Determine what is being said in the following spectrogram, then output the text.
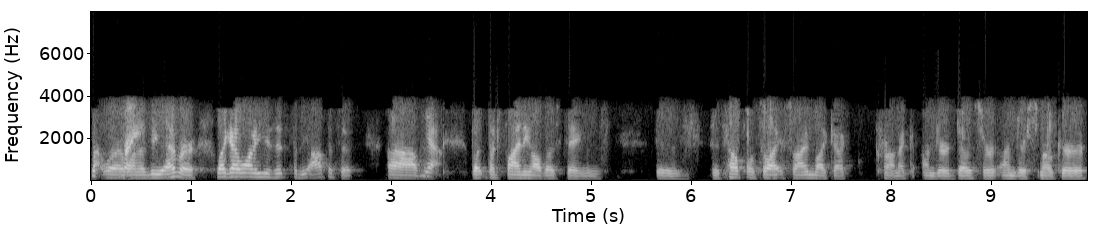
not where I right. want to be ever. Like I want to use it for the opposite. Um, yeah. But but finding all those things is is helpful. So I so I'm like a chronic underdoser, under smoker,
